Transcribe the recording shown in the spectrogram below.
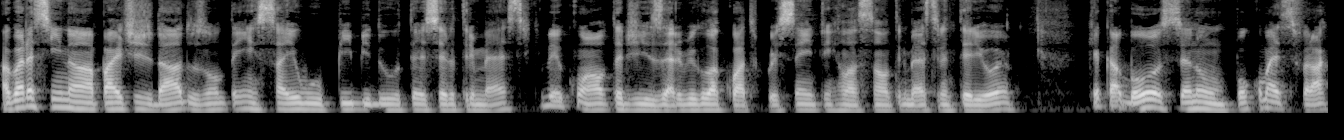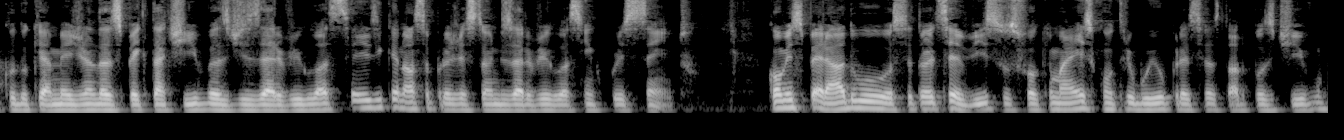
Agora sim, na parte de dados, ontem saiu o PIB do terceiro trimestre, que veio com alta de 0,4% em relação ao trimestre anterior, que acabou sendo um pouco mais fraco do que a mediana das expectativas de 0,6% e que a nossa projeção de 0,5%. Como esperado, o setor de serviços foi o que mais contribuiu para esse resultado positivo,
